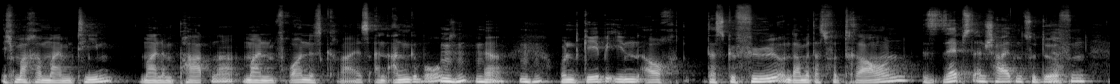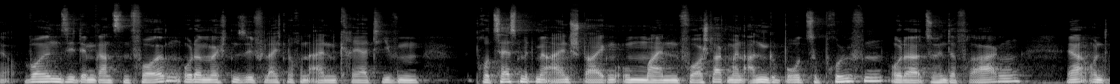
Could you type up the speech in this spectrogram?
ich mache meinem Team, meinem Partner, meinem Freundeskreis ein Angebot Mhm, ja, und gebe ihnen auch das Gefühl und damit das Vertrauen, selbst entscheiden zu dürfen, ja. wollen sie dem Ganzen folgen oder möchten sie vielleicht noch in einen kreativen Prozess mit mir einsteigen, um meinen Vorschlag, mein Angebot zu prüfen oder zu hinterfragen. Ja, und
